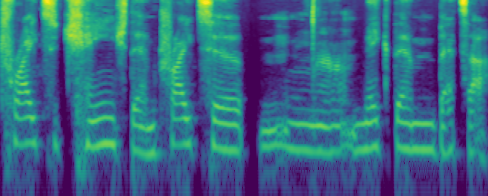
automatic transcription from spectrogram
try to change them, try to mm, make them better.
